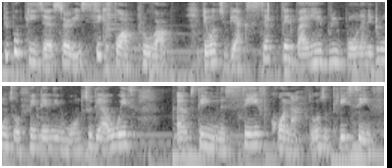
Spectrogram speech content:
people pleasers, sorry, seek for approval. They want to be accepted by everyone and they don't want to offend anyone. So they are always um, staying in a safe corner. They want to play safe.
